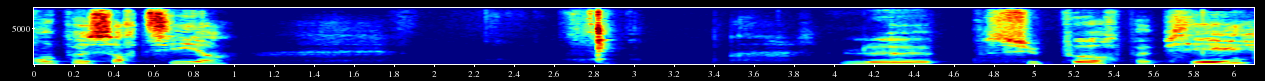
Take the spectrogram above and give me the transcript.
On peut sortir le support papier.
